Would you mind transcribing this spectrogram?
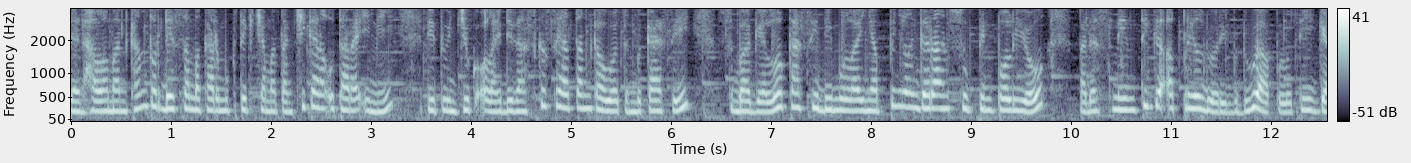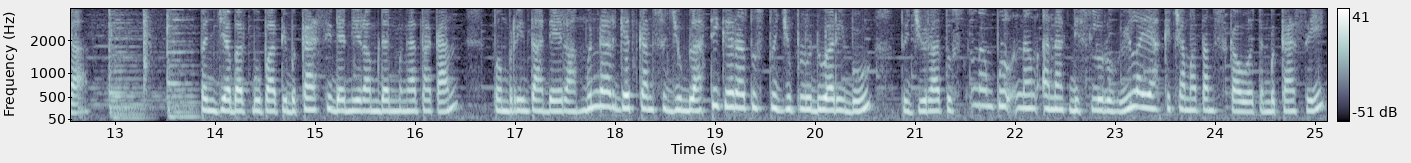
dan halaman kantor desa Mekar Mukti Kecamatan Cikarang Utara ini ditunjuk oleh Dinas Kesehatan Kabupaten Bekasi sebagai lokasi dimulainya penyelenggaraan Supin Polio pada Senin 3 April 2023. Penjabat Bupati Bekasi Dani Ramdan mengatakan, pemerintah daerah menargetkan sejumlah 372.766 anak di seluruh wilayah Kecamatan Sekawetan Bekasi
